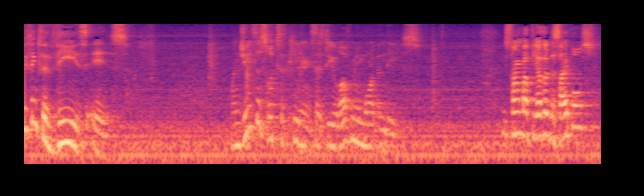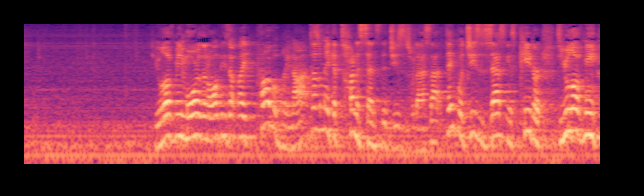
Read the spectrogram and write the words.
Do you think the these is? When Jesus looks at Peter and says, Do you love me more than these? He's talking about the other disciples. Do you love me more than all these? Like, probably not. It doesn't make a ton of sense that Jesus would ask that. I think what Jesus is asking is, Peter, do you love me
